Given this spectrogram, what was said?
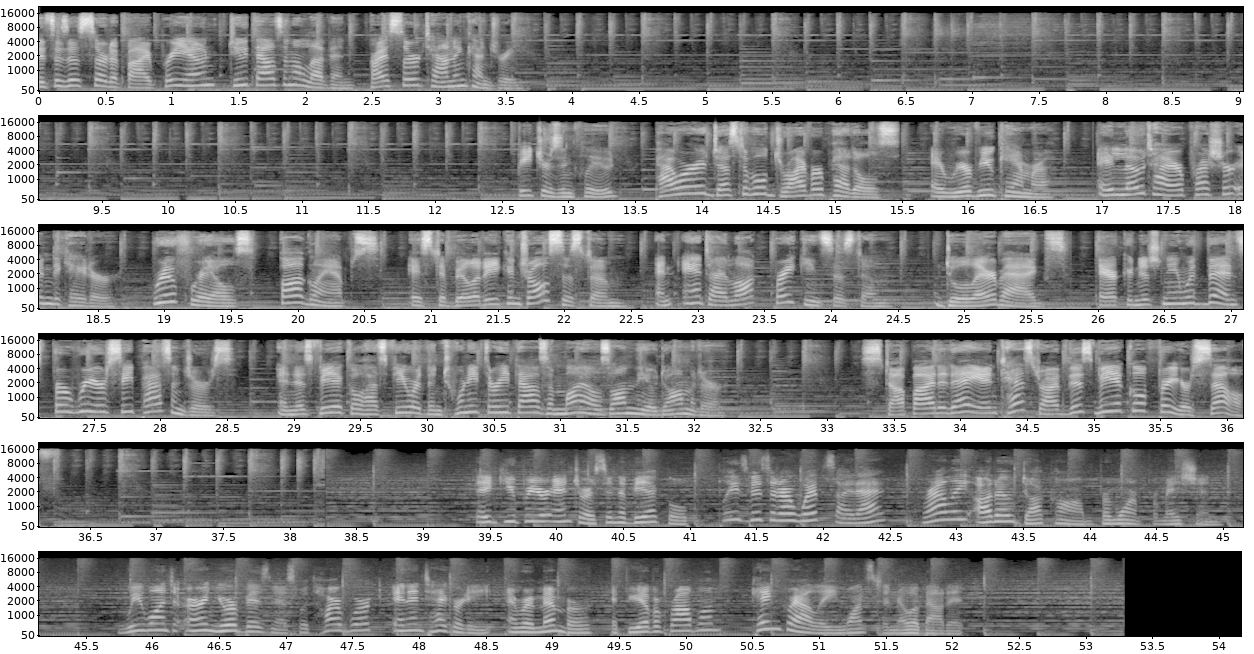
This is a certified pre-owned 2011 Chrysler Town & Country. Features include power adjustable driver pedals, a rear view camera, a low tire pressure indicator, roof rails, fog lamps, a stability control system, an anti-lock braking system, dual airbags, air conditioning with vents for rear seat passengers, and this vehicle has fewer than 23,000 miles on the odometer. Stop by today and test drive this vehicle for yourself. Thank you for your interest in the vehicle. Please visit our website at crowleyauto.com for more information. We want to earn your business with hard work and integrity. And remember, if you have a problem, Ken Crowley wants to know about it.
